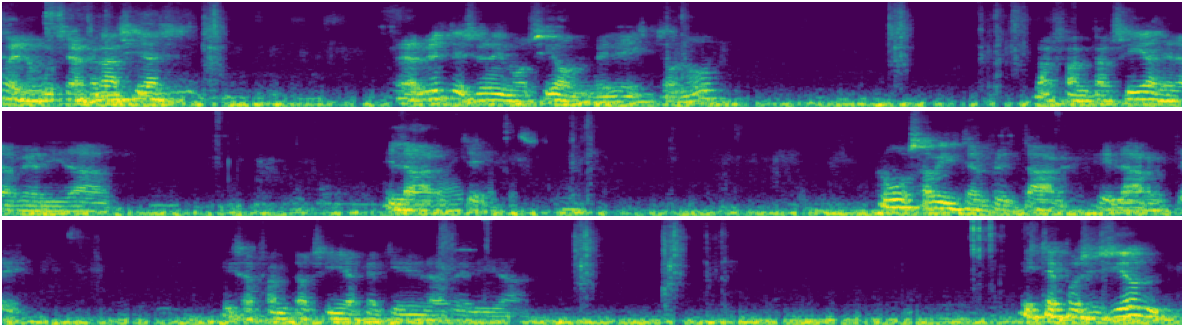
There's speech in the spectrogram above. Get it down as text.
Bueno, muchas gracias. Realmente es una emoción ver esto, ¿no? Las fantasías de la realidad, el arte. ¿Cómo sabe interpretar el arte esa fantasía que tiene la realidad? Esta exposición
